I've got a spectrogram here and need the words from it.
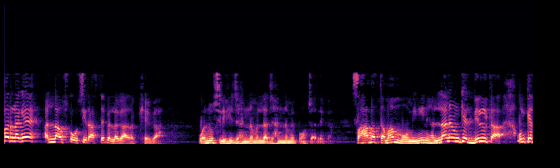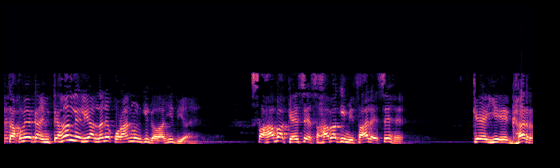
پر لگے، اللہ اس کو اسی راستے پہ لگا رکھے گا۔ وہ نسلی جہنم، اللہ جہنم میں پہنچا دے گا۔ صحابہ تمام مومنین اللہ نے ان کے دل کا، ان کے تقوی کا امتحان لے لیا۔ اللہ نے قرآن میں ان کی گواہی دیا ہے۔ صحابہ کیسے، صحابہ کی مثال ایسے ہیں کہ یہ گھر،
